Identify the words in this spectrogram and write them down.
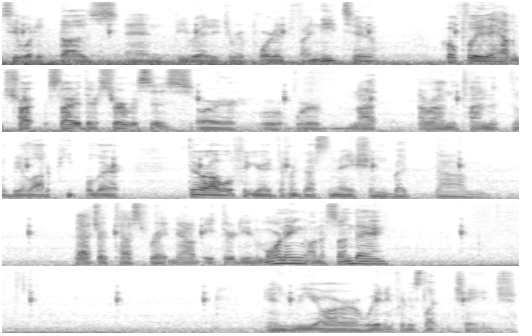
see what it does and be ready to report it if I need to. Hopefully they haven't started their services or we're not around the time that there'll be a lot of people there. If they're all, we'll figure out a different destination. But um, that's our test right now at 8.30 in the morning on a Sunday. And we are waiting for this light to change.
